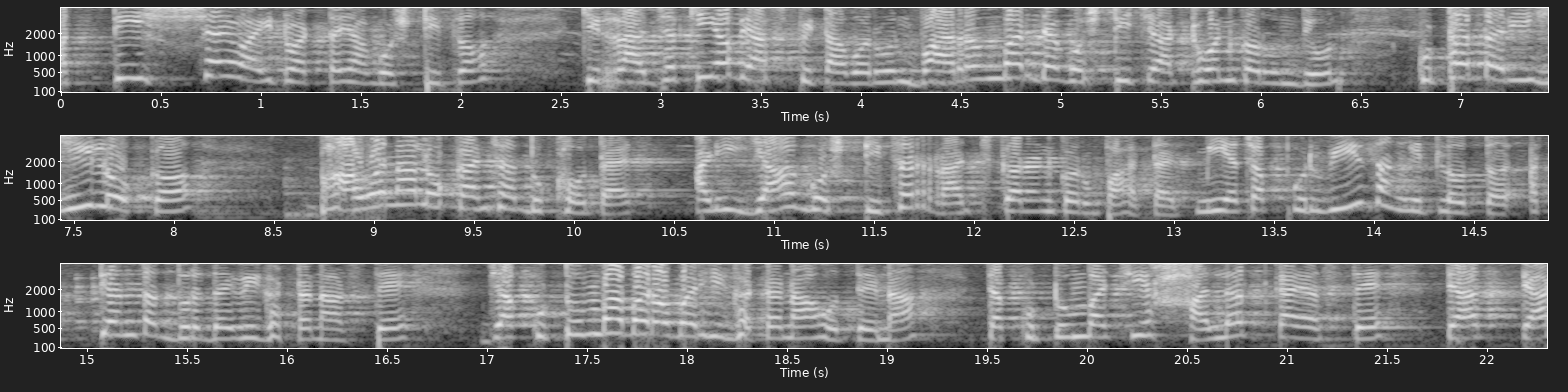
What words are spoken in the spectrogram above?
अतिशय वाईट वाटतं या गोष्टीचं की राजकीय व्यासपीठावरून वारंवार त्या गोष्टीची आठवण करून देऊन कुठंतरी ही लोक भावना लोकांच्या दुखवत आहेत आणि या गोष्टीचं राजकारण करू पाहत आहेत मी याच्या पूर्वीही सांगितलं होतं अत्यंत दुर्दैवी घटना असते. ज्या कुटुंबाबरोबर ही घटना होते ना त्या कुटुंबाची हालत काय असते त्या त्या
